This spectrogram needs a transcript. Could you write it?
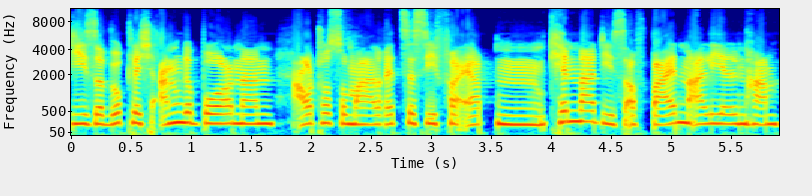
Diese wirklich angeborenen, autosomal rezessiv vererbten Kinder, die es auf beiden Allelen haben,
